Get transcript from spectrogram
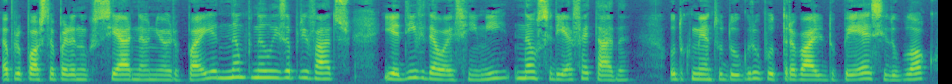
A proposta para negociar na União Europeia não penaliza privados e a dívida ao FMI não seria afetada. O documento do Grupo de Trabalho do PS e do Bloco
